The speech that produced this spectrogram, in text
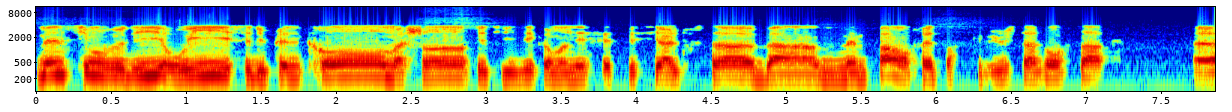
même si on veut dire oui, c'est du plein écran, machin, c'est utilisé comme un effet spécial, tout ça, ben même pas en fait, parce que juste avant ça, euh,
